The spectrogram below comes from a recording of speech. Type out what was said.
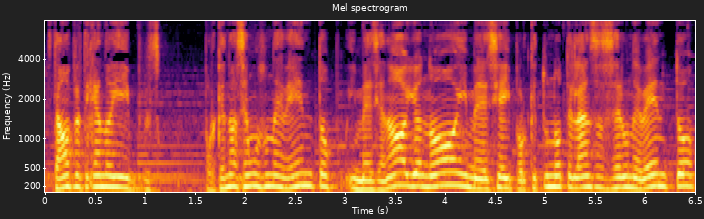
estábamos platicando y pues, ¿por qué no hacemos un evento? Y me decía, no, yo no. Y me decía, ¿y por qué tú no te lanzas a hacer un evento?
